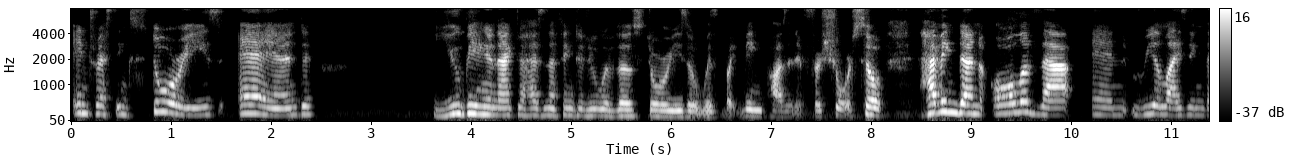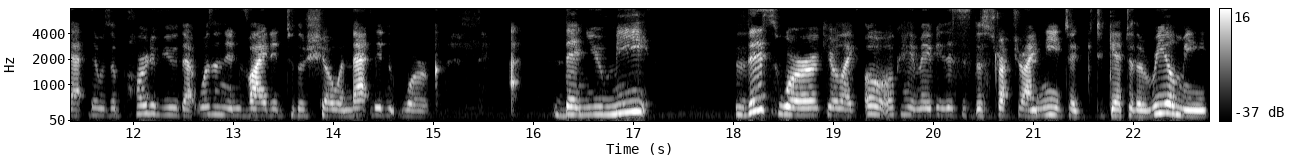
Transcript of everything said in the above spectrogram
interesting stories, and you being an actor has nothing to do with those stories or with being positive for sure. So having done all of that and realizing that there was a part of you that wasn't invited to the show and that didn't work, uh, then you meet this work you're like oh okay maybe this is the structure i need to, to get to the real me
